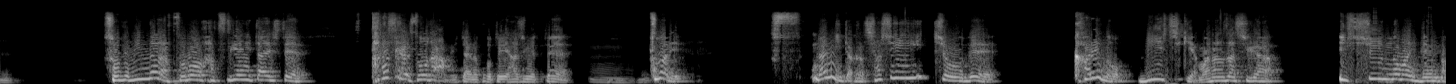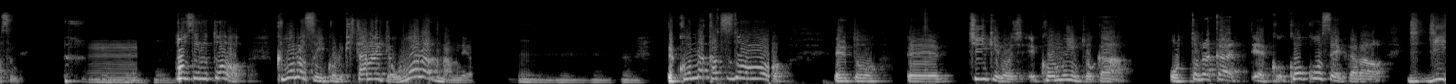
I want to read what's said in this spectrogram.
うん。それでみんながその発言に対して、確かにそうだみたいなことを言い始めて、うん。つまり、す何だから写真一丁で、彼の美意識や眼差しが一瞬の間に伝播するんだよ。う。うんんそうすると、クモの巣イコール汚いって思わなくなるんだよ。うんうんうんで、こんな活動を、えっ、と、えー地域の公務員とか、大人か、えーこ高校生からじじ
